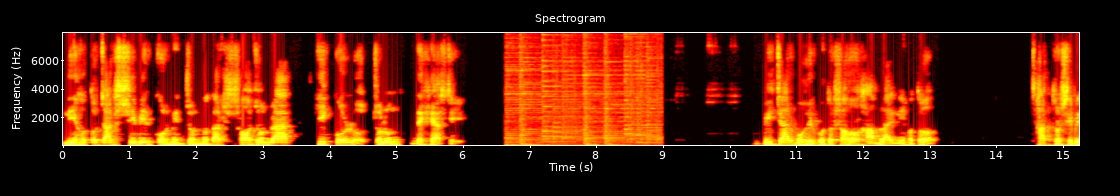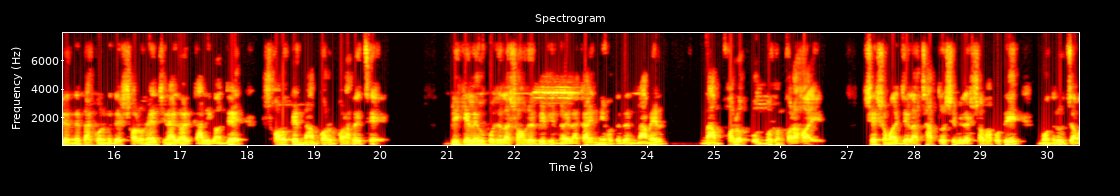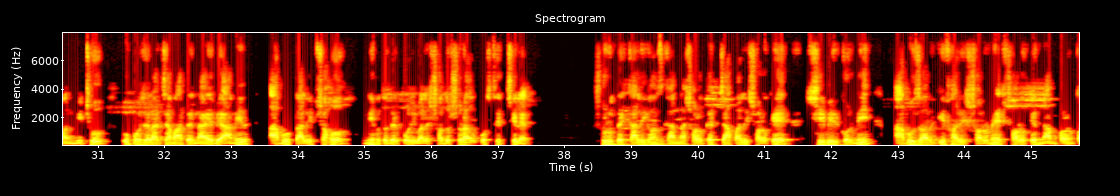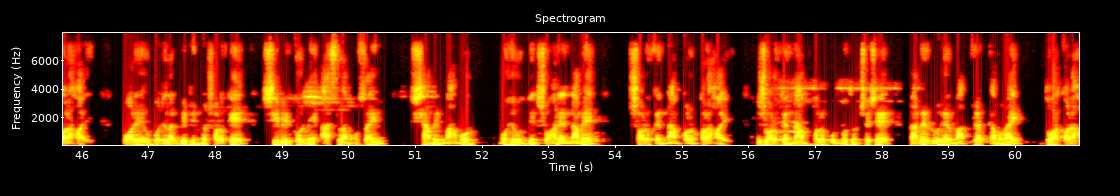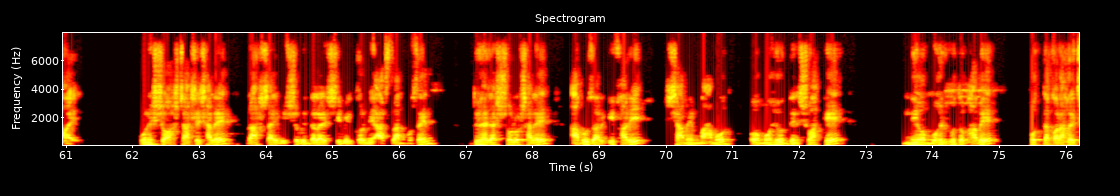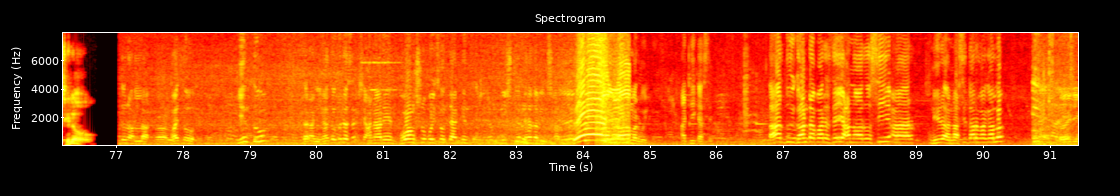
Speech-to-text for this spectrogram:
নিহত চার শিবির কর্মীর জন্য তার স্বজনরা কি করল? চলুন দেখে আসি। বিচার বহির্ভূত সহ হামলায় নিহত ছাত্র শিবিরের নেতা কর্মীদের স্মরণে ঝিনাইদহের কালীগঞ্জে সড়কের নামকরণ করা হয়েছে। বিকেলে উপজেলা শহরের বিভিন্ন এলাকায় নিহতদের নামের নাম ফলক উদ্বোধন করা হয়। সে সময় জেলা ছাত্র শিবিরের সভাপতি মনিরুজ্জামান মিঠু, উপজেলা জামাতের নায়েবে আমির আবু তালিব সহ নিহতদের পরিবারের সদস্যরা উপস্থিত ছিলেন। শুরুতে কালীগঞ্জ গান্না সড়কের চাপালি সড়কে শিবির কর্মী আবুজার গিফারির স্মরণে সড়কের নামকরণ করা হয়। পরে উপজেলার বিভিন্ন সড়কে শিবির কর্মী আসলাম হোসাইন, শামীম মাহমুদ, মহিউদ্দিন সোহানের নামে সড়কের নামকরণ করা হয়। সড়কের নাম ফলক উদ্বোধন শেষে তাদের রুহের মাগফিরাত কামনায় দোয়া করা হয়। উনিশশো অষ্টআশি সালে রাজশাহী বিশ্ববিদ্যালয়ের শিবির কর্মী আসলাম হোসেন দুই সালে আবুজার গিফারি শামীম মাহমুদ ও মহিউদ্দিন সোহাগকে নিয়ম বহির্ভূত ভাবে হত্যা করা হয়েছিল। তোর আল্লাহ হয়তো। কিন্তু যারা নিহত করেছে সে বংশ পর্যন্ত একদিন নিশ্চয় নিহত আমার বলল আর ঠিক আছে। তার দুই ঘণ্টা পরে সেই আনোয়ার ওসি আর নাসিদার বা গেল। তৈরি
